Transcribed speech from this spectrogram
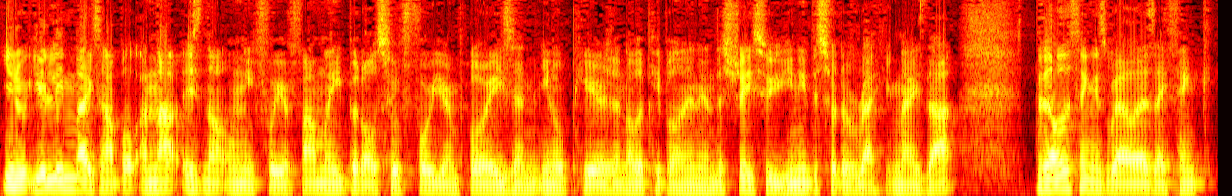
you know, you're leading by example, and that is not only for your family, but also for your employees and, you know, peers and other people in the industry. So you need to sort of recognize that. The other thing as well is I think,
